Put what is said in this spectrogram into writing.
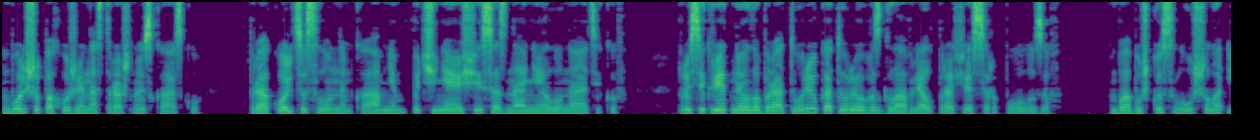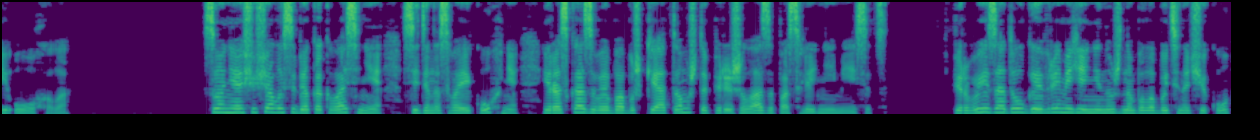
больше похожий на страшную сказку. Про кольца с лунным камнем, подчиняющие сознание лунатиков. Про секретную лабораторию, которую возглавлял профессор Полозов. Бабушка слушала и охала. Соня ощущала себя как во сне, сидя на своей кухне и рассказывая бабушке о том, что пережила за последний месяц. Впервые за долгое время ей не нужно было быть начеку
